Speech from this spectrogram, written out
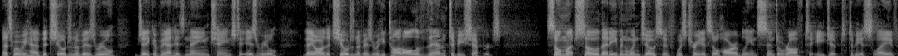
That's where we have the children of Israel. Jacob had his name changed to Israel. They are the children of Israel. He taught all of them to be shepherds. So much so that even when Joseph was treated so horribly and sent off to Egypt to be a slave,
